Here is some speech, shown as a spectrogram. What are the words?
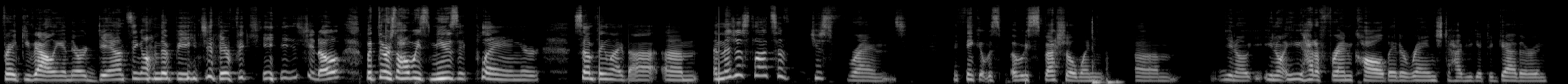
Frankie Valli and they're dancing on the beach in their bikinis, you know, but there's always music playing or something like that. Um, and then just lots of just friends. I think it was always special when um, you know, you know, you had a friend call, they'd arranged to have you get together and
